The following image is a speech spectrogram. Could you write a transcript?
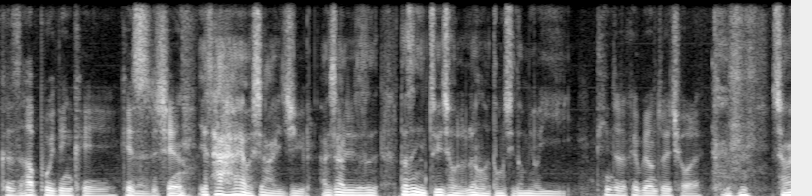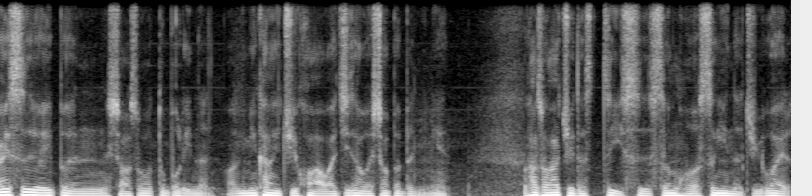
可是它不一定可以可以实现。因为它还有下一句，还有下一句就是，但是你追求的任何东西都没有意义。听着可以不用追求嘞。乔伊斯有一本小说《都柏林人》啊，里面看了一句话，我还记在我的小本本里面。他说他觉得自己是生活盛宴的局外人。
